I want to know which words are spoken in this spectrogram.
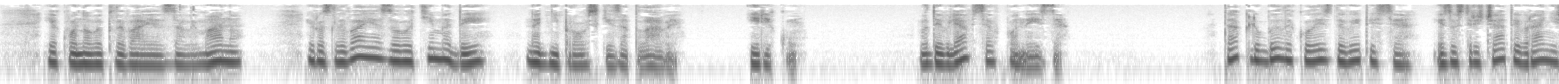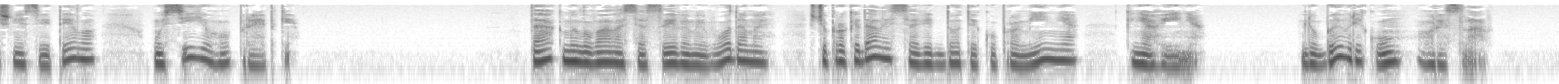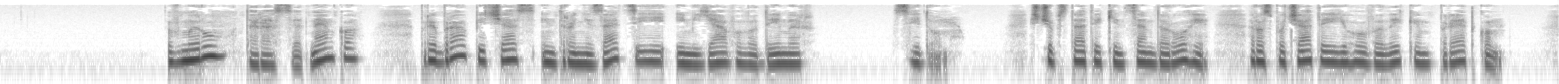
як воно випливає з-за лиману і розливає золоті меди на дніпровські заплави і ріку. Вдивлявся в понизя. Так любили колись дивитися і зустрічати вранішнє світило усі його предки. Так милувалася сивими водами, що прокидалися від дотику проміння княгиня. Любив ріку Горислав. В миру Тарас Святненко прибрав під час інтронізації ім'я Володимир свідомо, щоб стати кінцем дороги, розпочати його великим предком,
